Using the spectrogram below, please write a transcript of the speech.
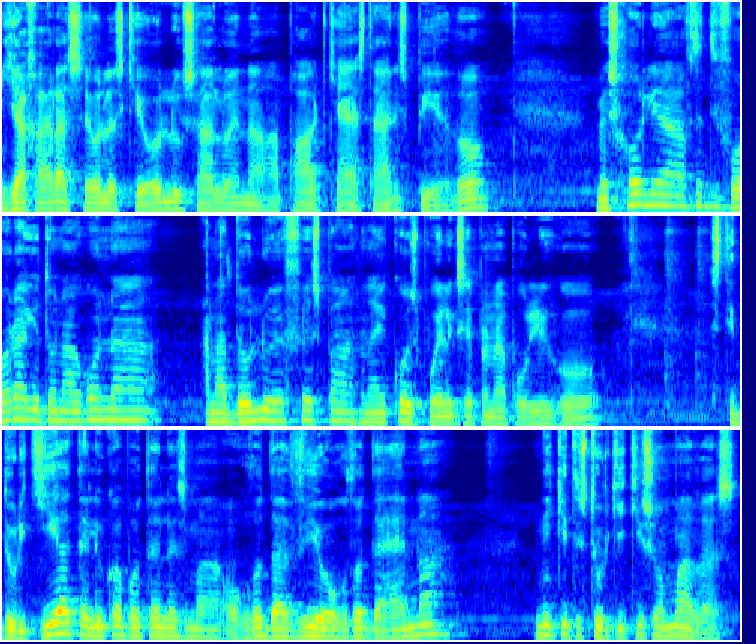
Γεια χαρά σε όλες και όλους, άλλο ένα podcast RSP εδώ. Με σχόλια αυτή τη φορά για τον αγώνα Ανατολού Εφές Παναθηναϊκός που έλεξε πριν από λίγο στην Τουρκία. Τελικό αποτέλεσμα 82-81, νίκη της τουρκικής ομάδας.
